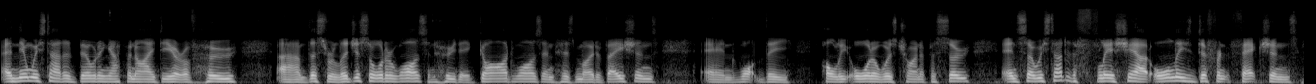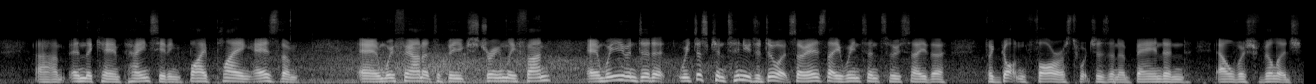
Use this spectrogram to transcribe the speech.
And then we started building up an idea of who um, this religious order was and who their god was and his motivations and what the holy order was trying to pursue. And so we started to flesh out all these different factions um, in the campaign setting by playing as them and we found it to be extremely fun. And we even did it, we just continued to do it. So as they went into, say, the Forgotten Forest, which is an abandoned elvish village,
